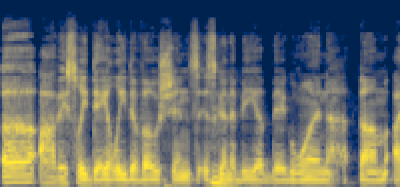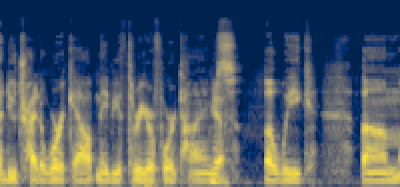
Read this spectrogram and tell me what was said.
Uh, obviously, daily devotions is going to Mm. be a big one. Um, I do try to work out maybe three or four times a week. Um,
